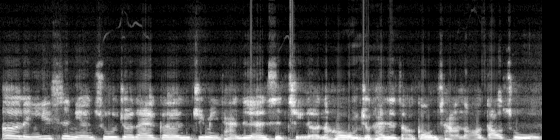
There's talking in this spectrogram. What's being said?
二零一四年初就在跟居民谈这件事情了，然后我们就开始找工厂，然后到处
